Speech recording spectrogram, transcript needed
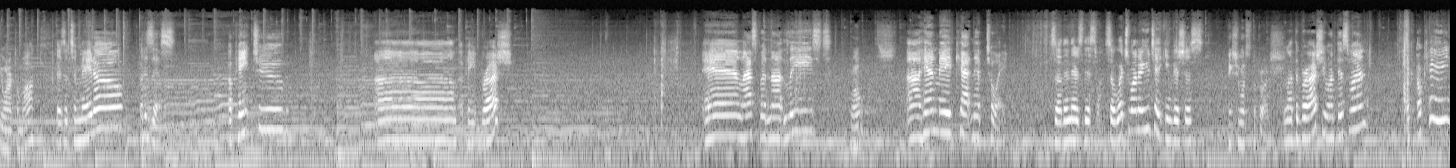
You want a tomato? There's a tomato. What is this? A paint tube. Um, a paintbrush. And last but not least, Well, a handmade catnip toy. So then there's this one. So which one are you taking, Vicious? I think she wants the brush. You want the brush? You want this one? Okay.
